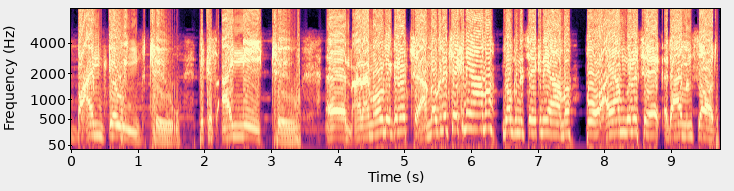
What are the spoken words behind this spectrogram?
but I'm going to because I need to. Um, and I'm only gonna. I'm not gonna take any armor. Not gonna take any armor, but I am gonna take a diamond sword.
